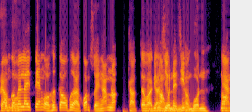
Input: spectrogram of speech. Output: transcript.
ครับผมก็ไม่ไล่แต่งออกคือเก่าเพื่อความสวยงามเนาะครับ แต่ว่าพี่ก็น้องชิมเพิ่นได้ชิมข้างบนแม่เนาะน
